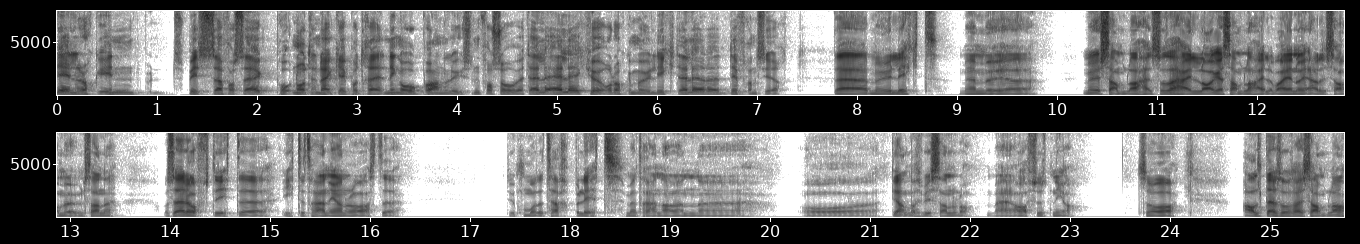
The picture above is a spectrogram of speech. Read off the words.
deler dere inn spisser for seg? På, nå tenker jeg på trening og på analysen, for så vidt. Eller, eller kjører dere mye likt, eller er det differensiert? Det er mye likt. Vi er mye, mye samla. Så det hele laget er samla hele veien og gjør de samme øvelsene. Og så er det ofte etter, etter treningene da, at eh, du på en måte terper litt med treneren eh, og de andre spissene da, med avslutninger. Så alt er så å si samla.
